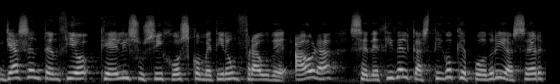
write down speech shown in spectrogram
ya sentenció que él y sus hijos cometieron fraude. Ahora se decide el castigo que podría ser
